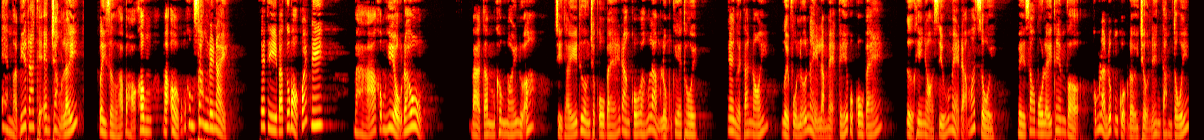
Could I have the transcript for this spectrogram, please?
Em mà biết ra thì em chẳng lấy. Bây giờ bỏ không mà ở cũng không xong đây này. Thế thì bà cứ bỏ quách đi. Bà không hiểu đâu. Bà Tâm không nói nữa, chỉ thấy thương cho cô bé đang cố gắng làm lụng kia thôi. Nghe người ta nói, người phụ nữ này là mẹ kế của cô bé. Từ khi nhỏ xíu mẹ đã mất rồi, về sau bố lấy thêm vợ, cũng là lúc cuộc đời trở nên tăm tối.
